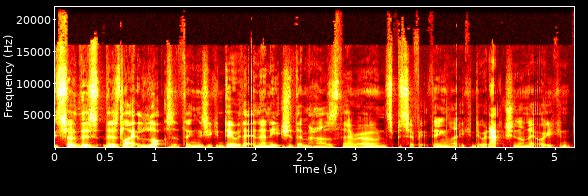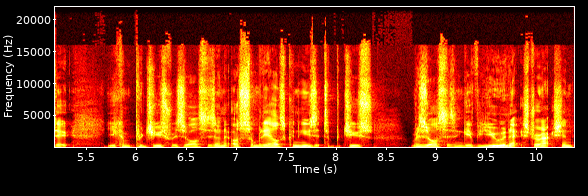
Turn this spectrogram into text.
so there's there's like lots of things you can do with it, and then each of them has their own specific thing. Like you can do an action on it, or you can do you can produce resources on it, or somebody else can use it to produce resources and give you an extra action.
